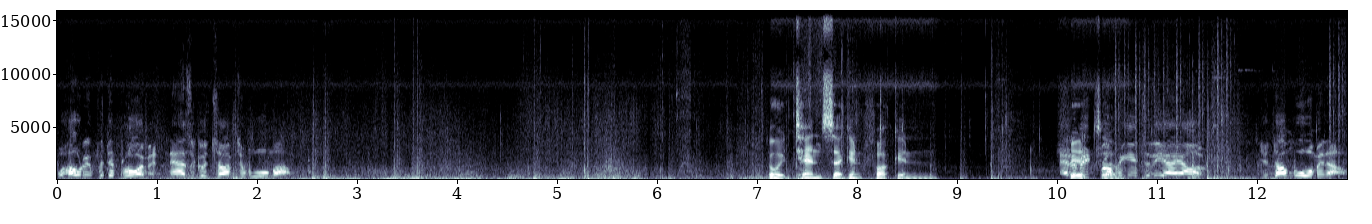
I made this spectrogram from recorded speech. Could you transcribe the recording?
We're holding for deployment. Now's a good time to warm up. Only 10 second fucking Enemy shit, so. dropping into the AO. You're done warming up.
